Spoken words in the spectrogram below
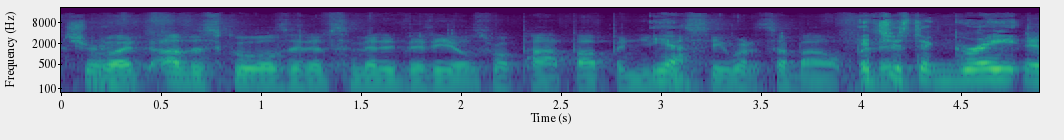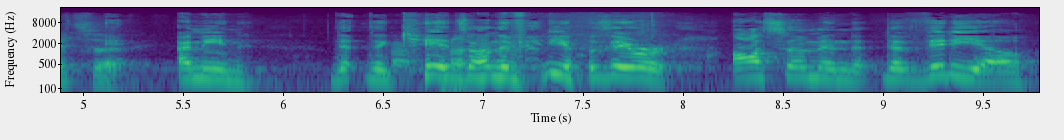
Sure. but other schools that have submitted videos will pop up, and you Yeah. can see what it's about. But it's it- just a great. it's a- I mean, the, the kids on the videos they were awesome, and the, the video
